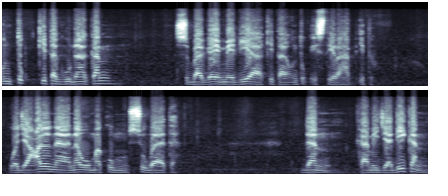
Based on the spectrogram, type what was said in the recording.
untuk kita gunakan sebagai media kita untuk istirahat itu. Waja'alna naumakum subata. Dan kami jadikan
